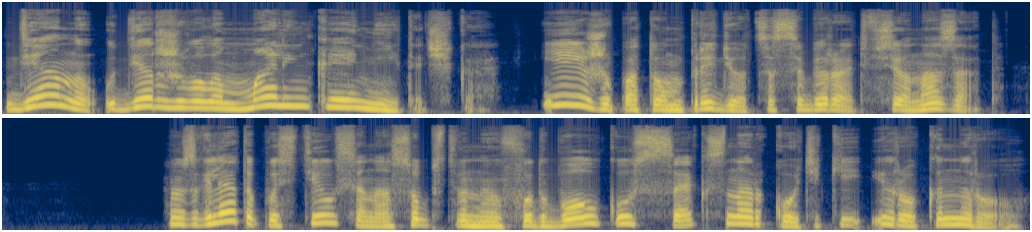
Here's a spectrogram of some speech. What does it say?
Диану удерживала маленькая ниточка. Ей же потом придется собирать все назад. Взгляд опустился на собственную футболку «Секс, наркотики и рок-н-ролл».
